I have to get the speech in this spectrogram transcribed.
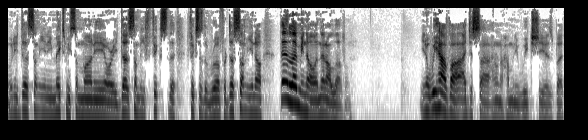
When he does something and he makes me some money, or he does something, he fix the, fixes the roof, or does something, you know, then let me know and then I'll love him. You know, we have, uh, I just, uh, I don't know how many weeks she is, but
